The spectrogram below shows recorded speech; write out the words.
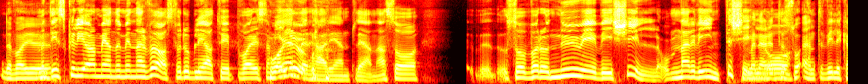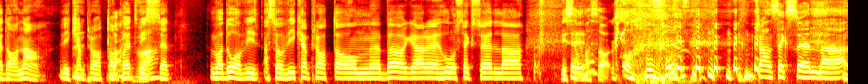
Det var ju... Men det skulle göra mig ännu mer nervös, för då blir jag typ, vad är det som gäller you? här egentligen? Alltså, så vadå, nu är vi chill, och när är vi inte chill? Men är det och... inte så, är inte vi likadana? Vi kan prata om på ett Va? visst sätt. Vadå? Vi, alltså, vi kan prata om eh, bögar, homosexuella, Det är samma Eh, sak. och transsexuella,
